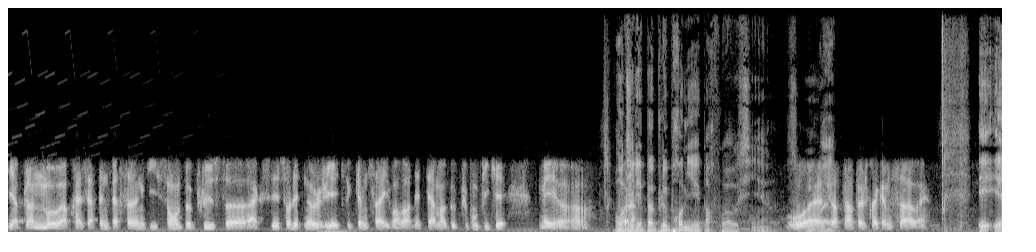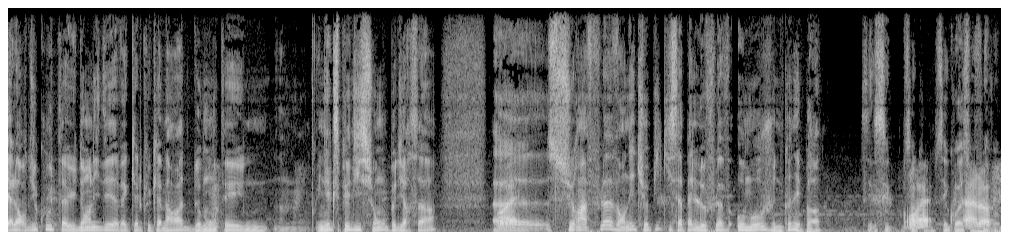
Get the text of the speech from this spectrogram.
il y a plein de mots. Après, certaines personnes qui sont un peu plus euh, axées sur l'ethnologie et trucs comme ça, ils vont avoir des termes un peu plus compliqués. Mais euh, On Voilà. dit les peuples premiers parfois aussi. hein. ouais, Ouais. certains appellent ça comme ça. Ouais. Et, et alors du coup, tu as eu dans l'idée avec quelques camarades de monter une, une expédition, on peut dire ça, euh, sur un fleuve en Éthiopie qui s'appelle le fleuve Homo, je ne connais pas. C'est Ouais. quoi ce Alors, fleuve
